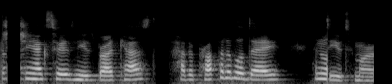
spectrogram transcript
Watching Axiory's news broadcast, have a profitable day, and we'll see you tomorrow.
